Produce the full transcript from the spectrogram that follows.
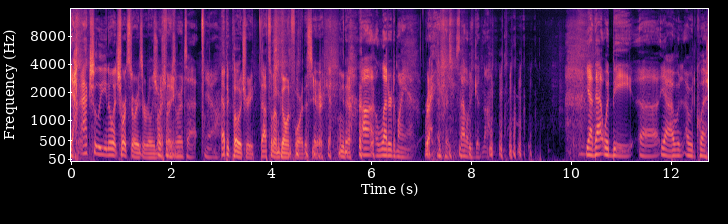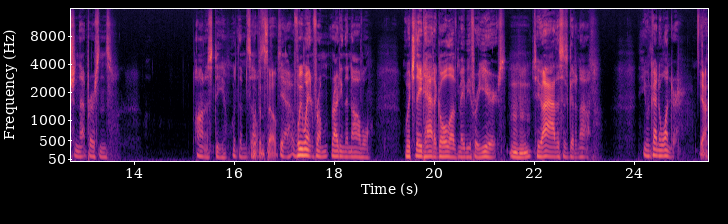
Yeah. Actually, you know what? Short stories are really Short my stories thing. where it's at. Yeah. Epic poetry. That's what I'm going for this year. You you know, uh, a letter to my aunt right? at Christmas. That'll be good enough. yeah, that would be. Uh, yeah, I would. I would question that person's honesty with themselves. With themselves. Yeah, if we went from writing the novel, which they'd had a goal of maybe for years, Mm-hmm. to ah, this is good enough, you would kind of wonder. Yeah.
